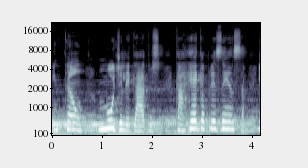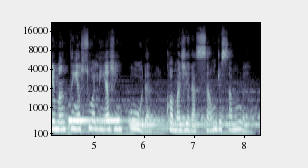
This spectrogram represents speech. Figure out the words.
Então, mude legados, carregue a presença e mantenha sua linhagem pura como a geração de Samuel.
